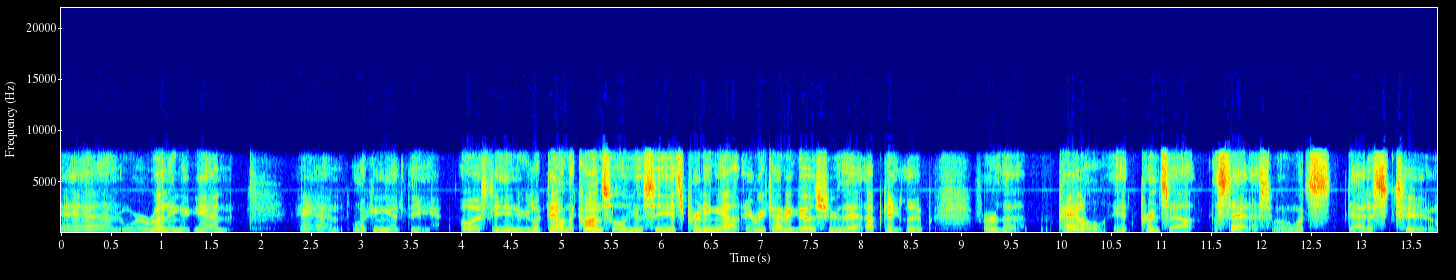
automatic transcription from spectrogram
and we're running again and looking at the OSD. And if you look down the console, you'll see it's printing out every time it goes through that update loop for the panel, it prints out the status. Well, what's status 2?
